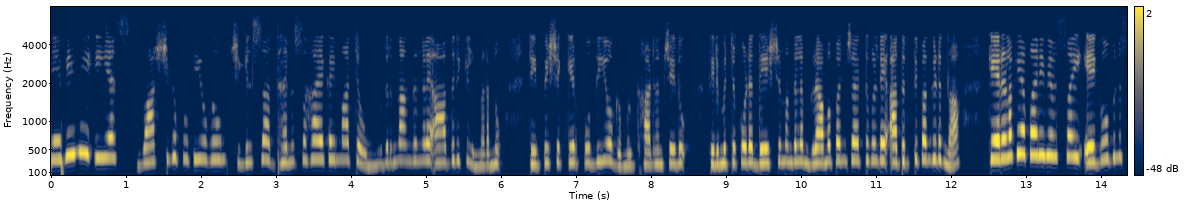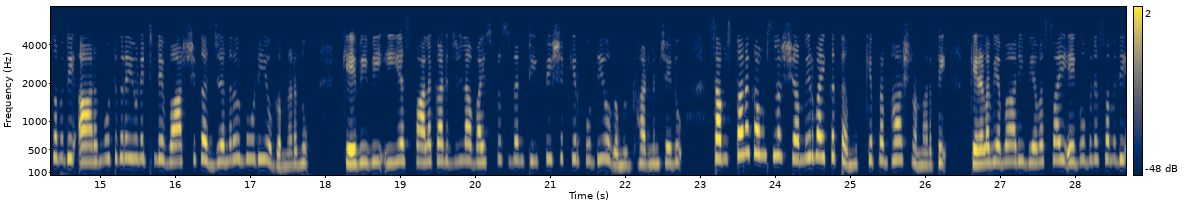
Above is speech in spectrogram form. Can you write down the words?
K V V E S വാർഷിക പൊതുയോഗവും ചികിത്സാ ധനസഹായ കൈമാറ്റവും മുതിർന്ന അംഗങ്ങളെ ആദരിക്കലും നടന്നു. ടി പി ഷക്കീർ പൊതുയോഗം ഉദ്ഘാടനം ചെയ്തു. തിരുമിറ്റക്കോട് ദേശമംഗലം ഗ്രാമപഞ്ചായത്തുകളുടെ അതിർത്തി പങ്കിടുന്ന കേരള വ്യാപാരി വ്യവസായി ഏകോപന സമിതി ആറങ്ങോട്ടുകര യൂണിറ്റിന്റെ വാർഷിക ജനറൽ ബോഡി യോഗം നടന്നു. K V V E S Palakkad ജില്ലാ vice president T P Shakeer പൊതുയോഗം ഉദ്ഘാടനം ചെയ്തു. സംസ്ഥാന കൗൺസിലർ ഷമീർ വൈക്കത്ത് മുഖ്യപ്രഭാഷണം നടത്തി. കേരള വ്യാപാരി വ്യവസായി ഏകോപന സമിതി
